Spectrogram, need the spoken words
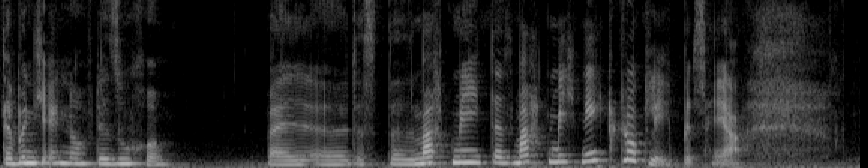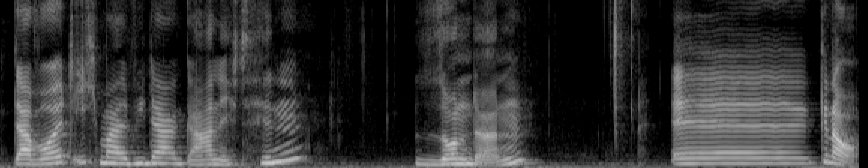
da bin ich echt noch auf der Suche. Weil äh, das, das, macht mich, das macht mich nicht glücklich bisher. Da wollte ich mal wieder gar nicht hin, sondern äh, genau,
